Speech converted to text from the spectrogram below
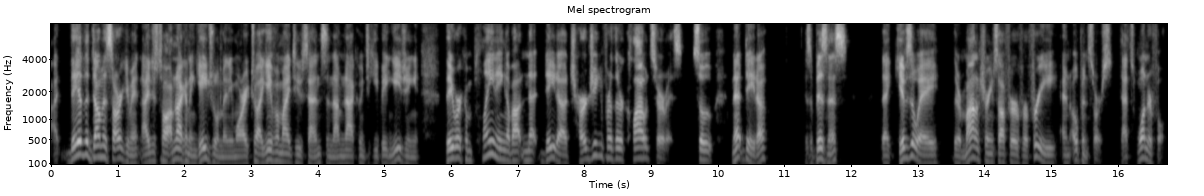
I, they had the dumbest argument, and I just told I'm not going to engage with them anymore. I, told, I gave them my two cents, and I'm not going to keep engaging. They were complaining about Netdata charging for their cloud service. So Netdata is a business that gives away their monitoring software for free and open source. That's wonderful.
